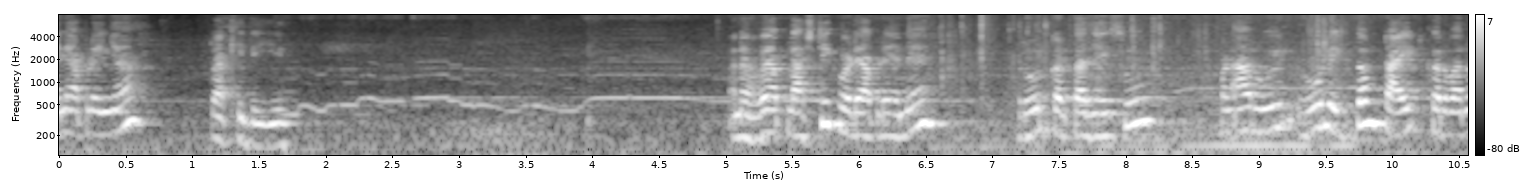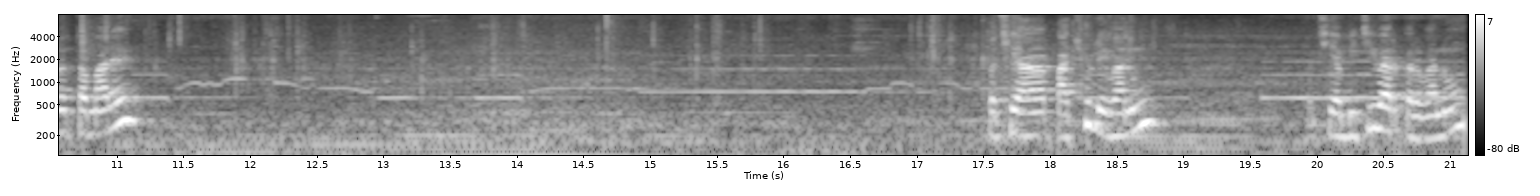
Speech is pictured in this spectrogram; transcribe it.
એને આપણે અહીંયા રાખી દઈએ. અને હવે આ પ્લાસ્ટિક વડે આપણે એને રોલ કરતા જઈશું. પણ આ રોલ રોલ એકદમ ટાઈટ કરવાનો તમારે. પછી આ પાછું લેવાનું. પછી આ બીજી વાર કરવાનું.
